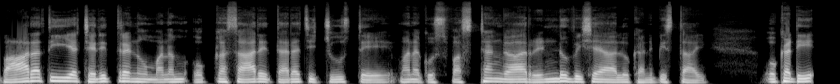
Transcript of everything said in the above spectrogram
భారతీయ చరిత్రను మనం ఒక్కసారి తరచి చూస్తే మనకు స్పష్టంగా రెండు విషయాలు కనిపిస్తాయి. ఒకటి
